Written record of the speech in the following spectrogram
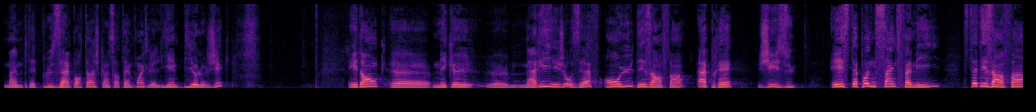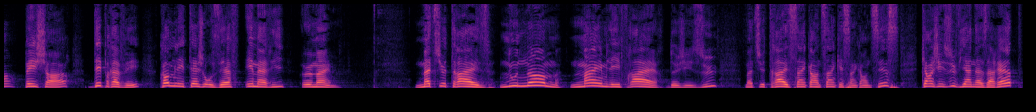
même peut-être plus important jusqu'à un certain point que le lien biologique. Et donc, euh, mais que Marie et Joseph ont eu des enfants après Jésus. Et ce n'était pas une sainte famille, c'était des enfants pécheurs, dépravés, comme l'étaient Joseph et Marie eux-mêmes. Matthieu 13 nous nomme même les frères de Jésus. Matthieu 13, 55 et 56. Quand Jésus vient à Nazareth,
